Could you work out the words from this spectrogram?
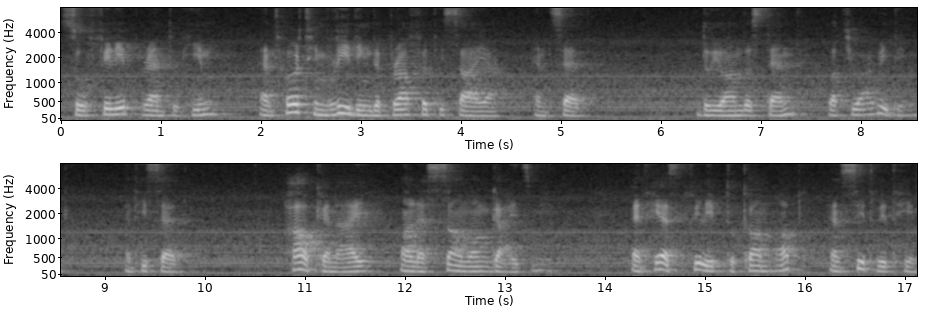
So Philip ran to him and heard him reading the prophet Isaiah and said, Do you understand what you are reading? And he said, How can I unless someone guides me? And he asked Philip to come up and sit with him.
